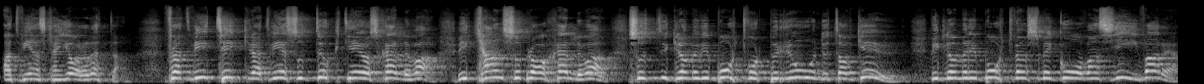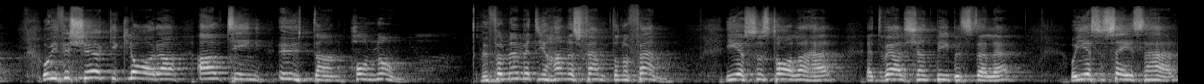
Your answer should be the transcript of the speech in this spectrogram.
att vi ens kan göra detta. För att vi tycker att vi är så duktiga i oss själva, vi kan så bra själva, så glömmer vi bort vårt beroende av Gud. Vi glömmer bort vem som är gåvans givare. Och vi försöker klara allting utan honom. Men följ med mig till Johannes 15 och 5. Jesus talar här, ett välkänt bibelställe. Och Jesus säger så här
